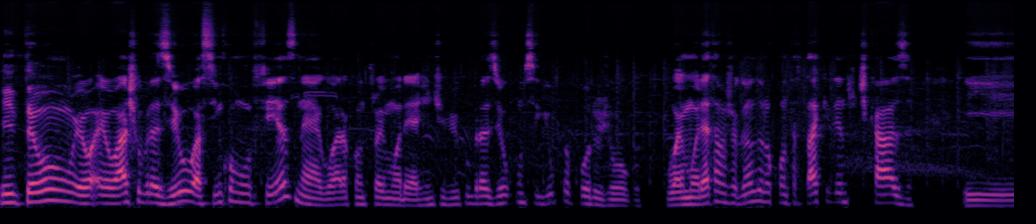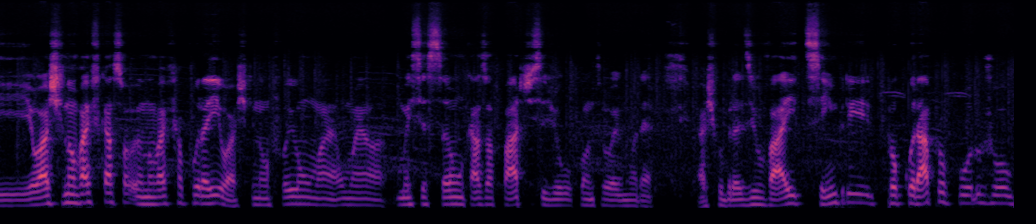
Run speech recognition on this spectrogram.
Então, eu, eu acho que o Brasil, assim como fez, né, agora contra o Aimoré, a gente viu que o Brasil conseguiu propor o jogo. O Aimoré estava jogando no contra-ataque dentro de casa. E eu acho que não vai ficar só, não vai ficar por aí. Eu acho que não foi uma, uma, uma exceção, um caso à parte esse jogo contra o Aimoré. Acho que o Brasil vai sempre procurar propor o jogo,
